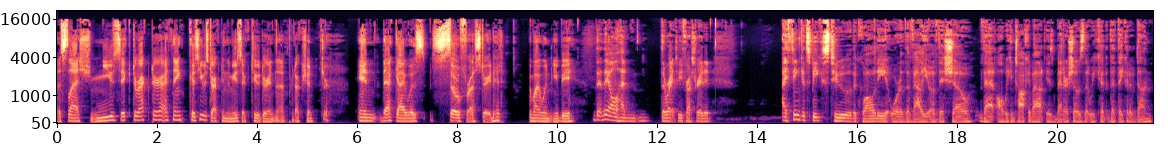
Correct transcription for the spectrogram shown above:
a slash music director, I think, because he was directing the music too during the production. Sure. And that guy was so frustrated. Why wouldn't you be? They, they all had the right to be frustrated. I think it speaks to the quality or the value of this show that all we can talk about is better shows that we could that they could have done.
